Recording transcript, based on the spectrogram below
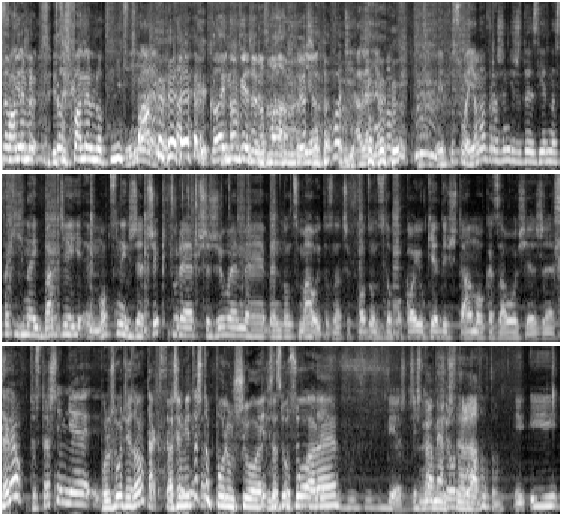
kolejną fanem, wieżę- jesteś fanem lotnictwa? nie, Kolejną wieżę rozwalamy, To wiesz? nie o to chodzi, ale ja mam. y, Posłuchaj, ja mam wrażenie, że to jest jedna z takich najbardziej e, mocnych rzeczy, które przeżyłem e, będąc mały. To znaczy, wchodząc do pokoju kiedyś tam okazało się, że. Serio? To strasznie mnie. Poruszyło cię to? Tak, strasznie Znaczy mnie mnie też to- poruszyło w jakiś sposób, ale... w- w- Wiesz, gdzieś tam. Ja miałem środku. 4 lata to. I, I.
